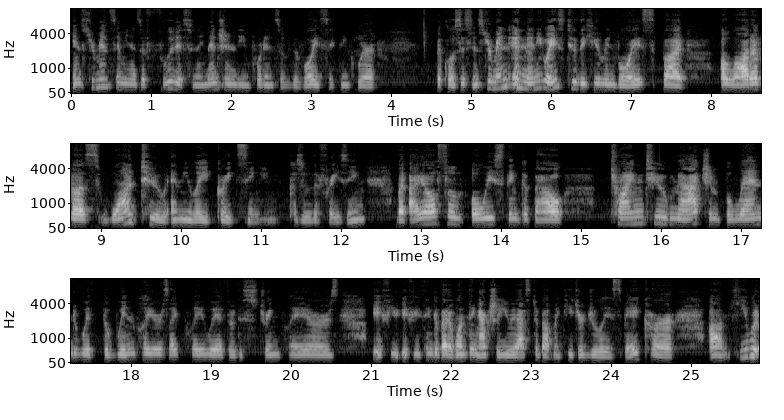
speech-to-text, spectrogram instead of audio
instruments. I mean, as a flutist, and I mentioned the importance of the voice, I think we're the closest instrument in many ways to the human voice, but a lot of us want to emulate great singing because of the phrasing. But I also always think about trying to match and blend with the wind players I play with or the string players. If you if you think about it, one thing actually you asked about my teacher Julius Baker, um, he would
